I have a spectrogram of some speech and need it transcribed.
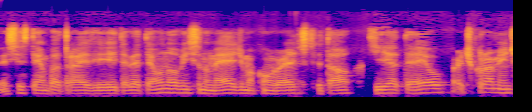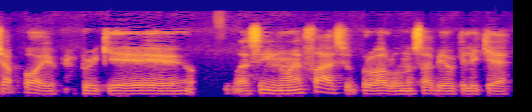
esses tempos atrás teve até um novo ensino médio, uma conversa e tal, que até eu particularmente apoio, porque assim, não é fácil para o aluno saber o que ele quer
